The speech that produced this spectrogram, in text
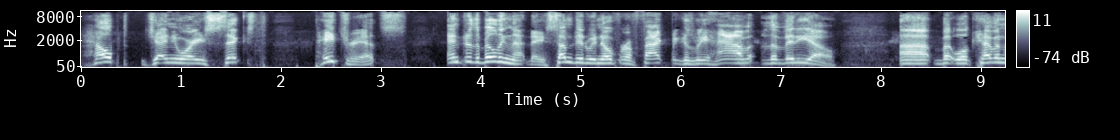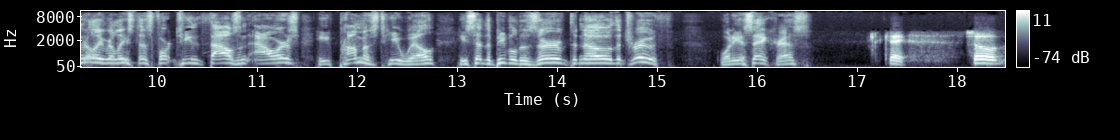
helped January 6th patriots enter the building that day? Some did we know for a fact because we have the video. Uh, but will Kevin really release this 14,000 hours? He promised he will. He said the people deserve to know the truth. What do you say, Chris? Okay. So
